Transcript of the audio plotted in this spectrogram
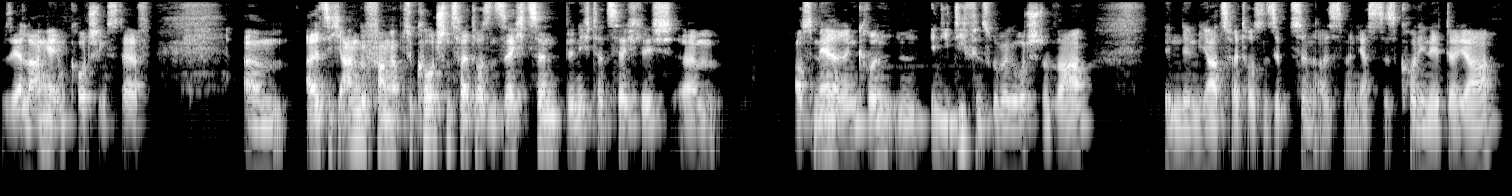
sehr lange im Coaching Staff. Ähm, als ich angefangen habe zu coachen 2016, bin ich tatsächlich ähm, aus mehreren Gründen in die Defense rübergerutscht und war in dem Jahr 2017 als mein erstes Coordinator-Jahr,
